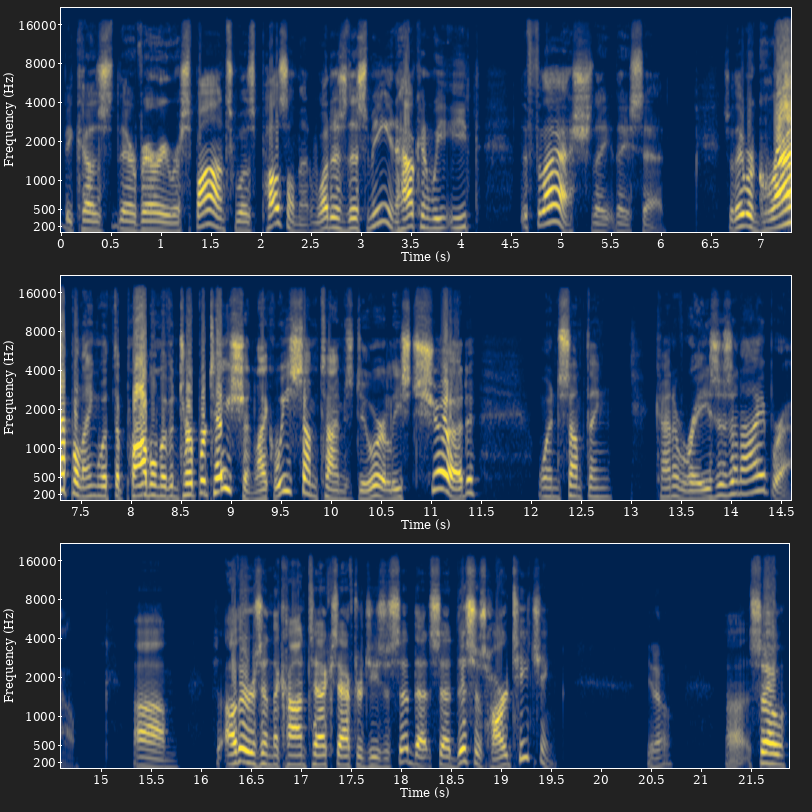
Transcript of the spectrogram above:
because their very response was puzzlement. What does this mean? How can we eat the flesh? They, they said. So they were grappling with the problem of interpretation, like we sometimes do, or at least should, when something kind of raises an eyebrow. Um, others in the context after Jesus said that said, This is hard teaching. You know? Uh, so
